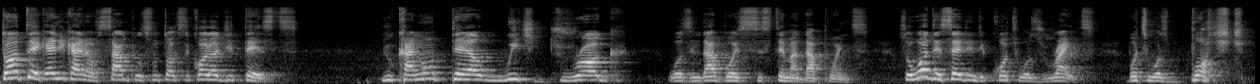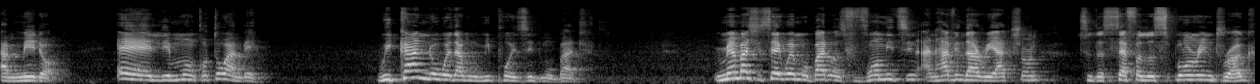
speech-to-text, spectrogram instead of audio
Don't take any kind of samples from toxicology tests. You cannot tell which drug was in that boy's system at that point. So what they said in the court was right, but it was botched and made up. Eh, lè mọ nǹkan We can't know whether Wunmi poisoned Mohbad. Remember she said when Mohbad was vomiting and having that reaction to the cephalosporin drug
